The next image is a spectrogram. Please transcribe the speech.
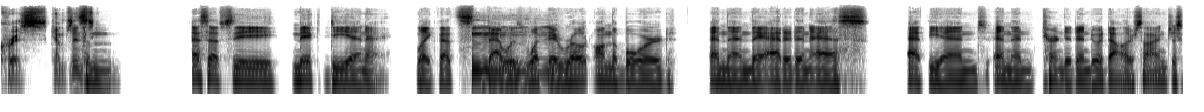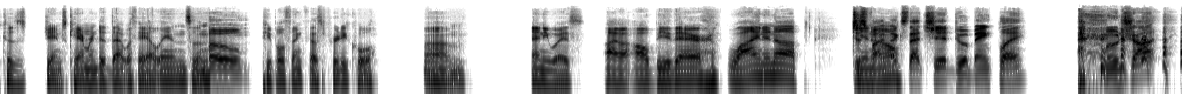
Chris Kempczynski. Some SFC McDNA. Like that's that was what Mm-hmm. they wrote on the board, and then they added an S at the end, and then turned it into a dollar sign just because James Cameron did that with Aliens, and Boom. people think that's pretty cool. Um, anyways, I, I'll be there lining up. Just you know? that shit, do a bank play, moonshot,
